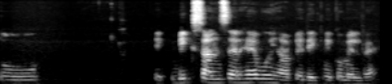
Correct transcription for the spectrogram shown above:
तो एक मिक्स आंसर है, वो यहाँ पे देखने को मिल रहा है।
